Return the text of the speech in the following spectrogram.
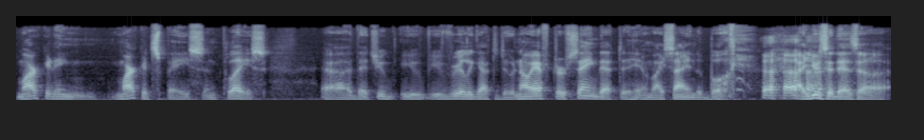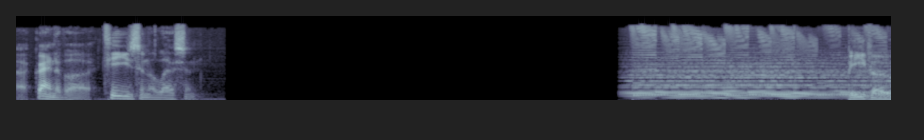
marketing market space and place uh, that you, you, you've really got to do. Now, after saying that to him, I signed the book. I use it as a, a kind of a tease and a lesson. Bevo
